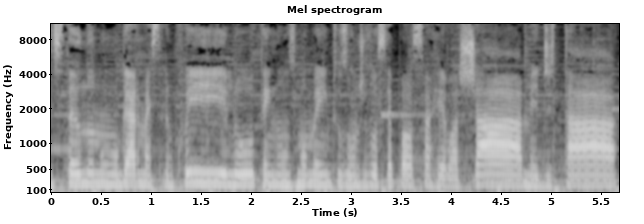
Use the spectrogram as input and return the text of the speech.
estando num lugar mais tranquilo, tendo uns momentos onde você possa relaxar, meditar,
